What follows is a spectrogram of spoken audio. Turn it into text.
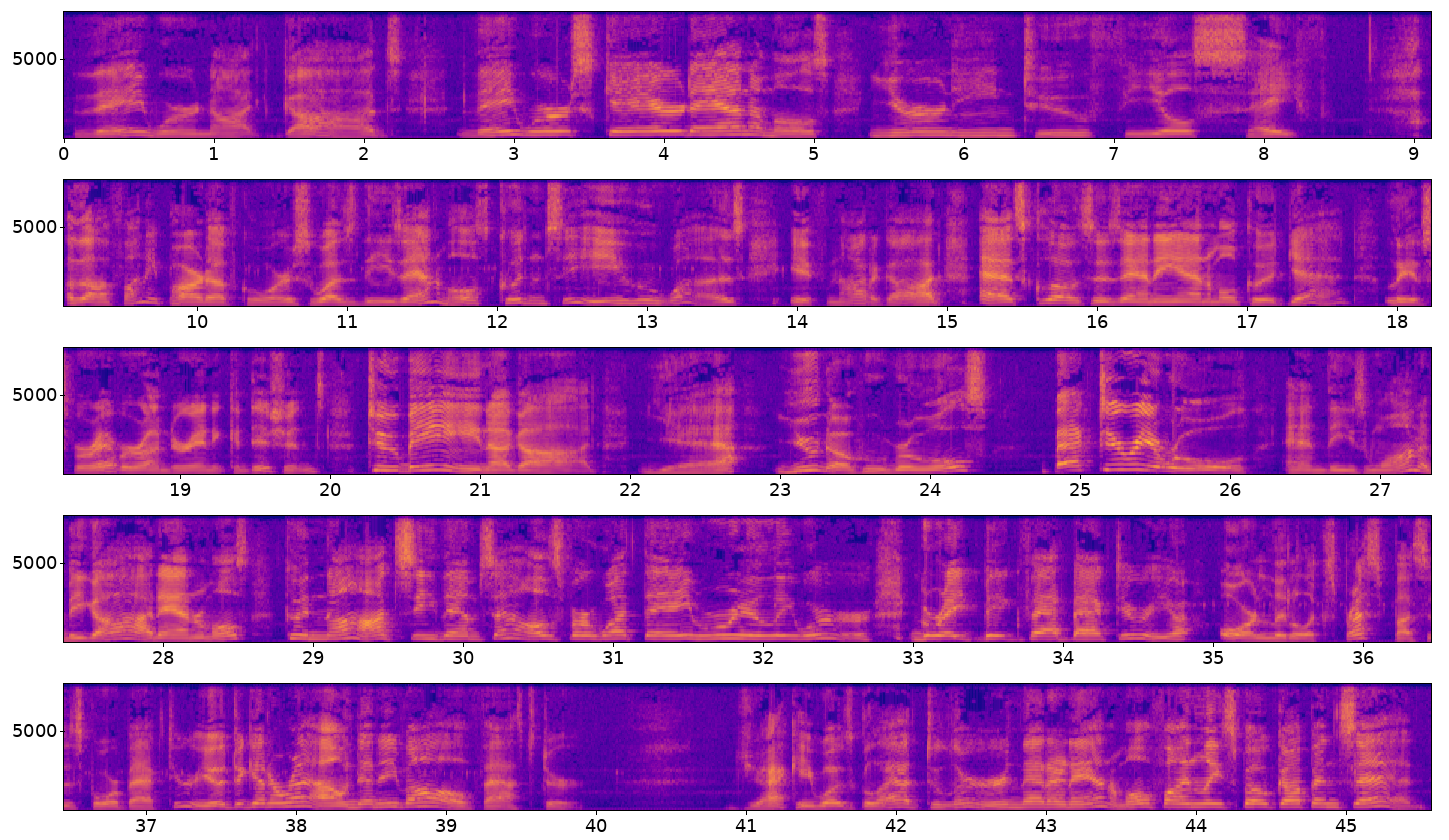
They were not gods. They were scared animals yearning to feel safe. The funny part, of course, was these animals couldn't see who was, if not a god, as close as any animal could get, lives forever under any conditions, to being a god. Yeah, you know who rules. Bacteria rule, and these wannabe god animals could not see themselves for what they really were great big fat bacteria, or little express buses for bacteria to get around and evolve faster. Jackie was glad to learn that an animal finally spoke up and said,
